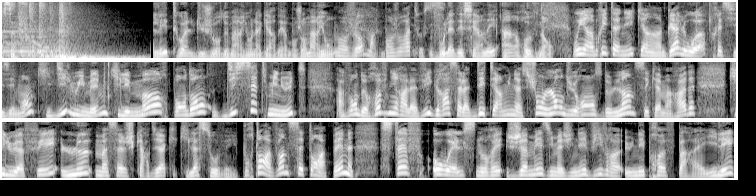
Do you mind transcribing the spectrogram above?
France Info. L'étoile du jour de Marion Lagardère. Bonjour Marion. Bonjour Marc, bonjour à tous. Vous la décernez à un revenant. Oui, un Britannique, un Gallois précisément, qui dit lui-même qu'il est mort pendant 17 minutes avant de revenir à la vie grâce à la détermination, l'endurance de l'un de ses camarades qui lui a fait le massage cardiaque qui l'a sauvé. Pourtant, à 27 ans à peine, Steph Owells n'aurait jamais imaginé vivre une épreuve pareille. Il est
